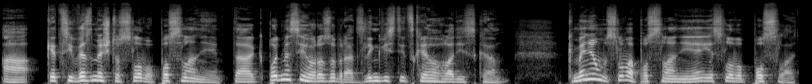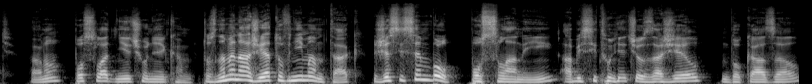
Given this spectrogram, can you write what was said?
A keď si vezmeš to slovo poslanie, tak poďme si ho rozobrať z lingvistického hľadiska. Kmeňom slova poslanie je slovo poslať. Áno, poslať niečo niekam. To znamená, že ja to vnímam tak, že si sem bol poslaný, aby si tu niečo zažil, dokázal,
